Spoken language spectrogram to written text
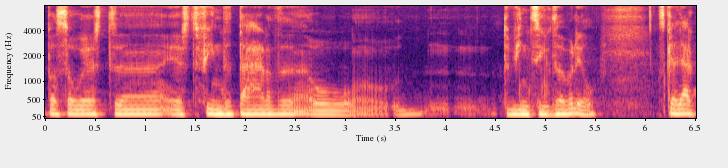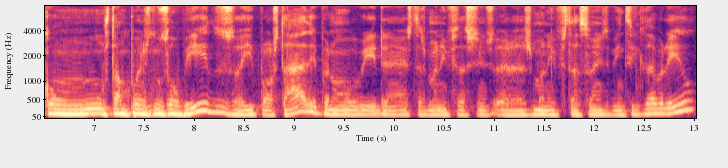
passou este, este fim de tarde, ou de 25 de Abril. Se calhar com uns tampões nos ouvidos, a ir para o estádio para não ouvir estas manifestações, as manifestações de 25 de Abril.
